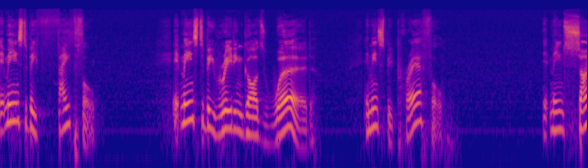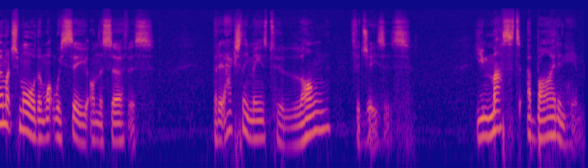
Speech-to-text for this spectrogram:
It means to be faithful. It means to be reading God's word. It means to be prayerful. It means so much more than what we see on the surface. But it actually means to long for Jesus. You must abide in him.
